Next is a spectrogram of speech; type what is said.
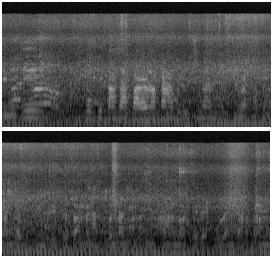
Dini ki mugi tansah parana kawilujengan. Dewasa tenan dalem ing dhuwit pamanipun lan ing sanes derek kula ingkang sami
